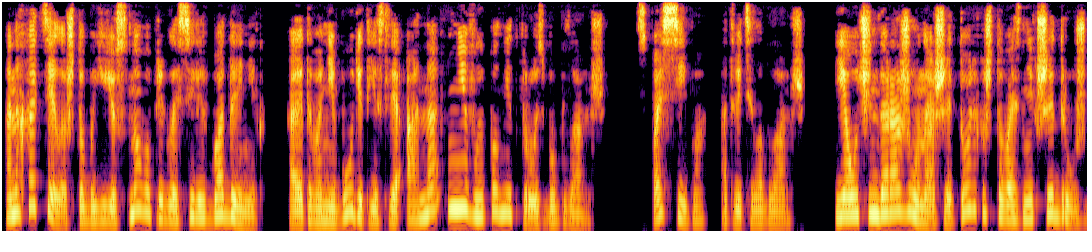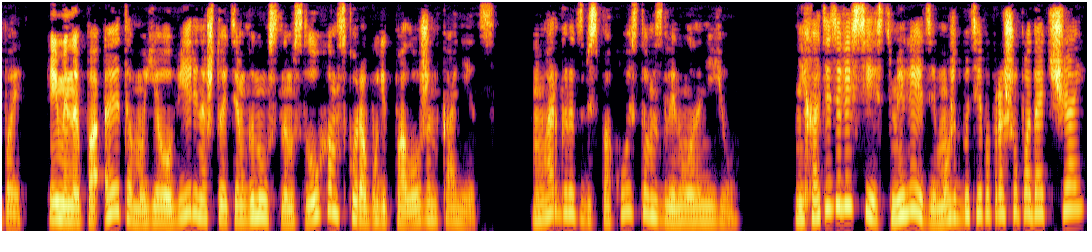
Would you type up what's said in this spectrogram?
Она хотела чтобы ее снова пригласили в баденик а этого не будет если она не выполнит просьбу бланш. Спасибо ответила бланш. Я очень дорожу нашей только что возникшей дружбой. Именно поэтому я уверена, что этим гнусным слухам скоро будет положен конец». Маргарет с беспокойством взглянула на нее. «Не хотите ли сесть, миледи? Может быть, я попрошу подать чай?»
